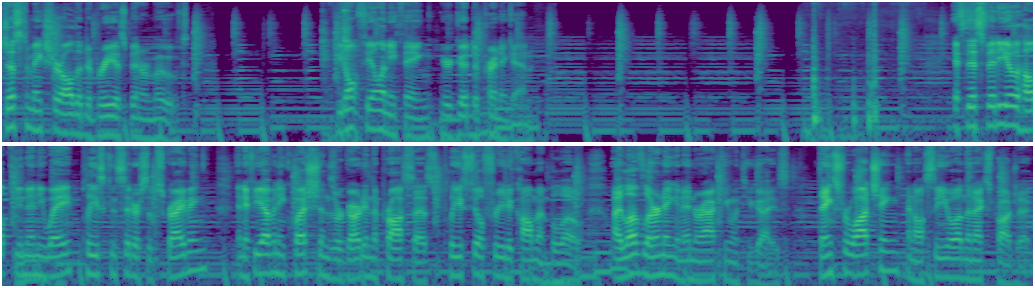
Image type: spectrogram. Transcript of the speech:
just to make sure all the debris has been removed. If you don't feel anything, you're good to print again. If this video helped you in any way, please consider subscribing, and if you have any questions regarding the process, please feel free to comment below. I love learning and interacting with you guys. Thanks for watching, and I'll see you on the next project.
